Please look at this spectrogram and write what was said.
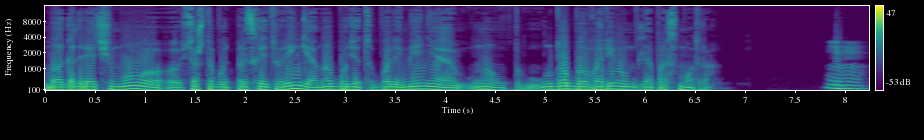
благодаря чему все, что будет происходить в ринге, оно будет более-менее ну, удобоваримым для просмотра. Угу.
